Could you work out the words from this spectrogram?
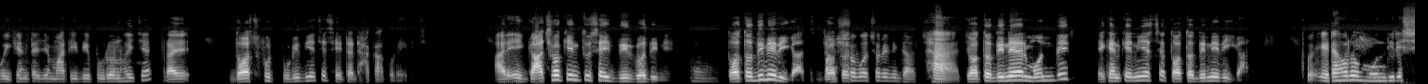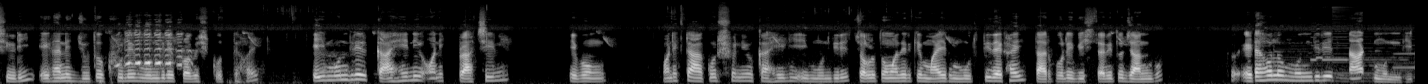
ওইখানটায় যে মাটি দিয়ে পূরণ হয়েছে, প্রায় দশ ফুট পুড়ি দিয়েছে সেটা ঢাকা পড়ে গেছে। আর এই গাছও কিন্তু সেই দীর্ঘদিনের। ততদিনেরই গাছ যত বছরেরই গাছ। হ্যাঁ যতদিনের মন্দির এখানকে নিয়ে এসছে ততদিনেরই গাছ। তো এটা হলো মন্দিরের সিঁড়ি এখানে জুতো খুলে মন্দিরে প্রবেশ করতে হয়। এই মন্দিরের কাহিনী অনেক প্রাচীন এবং অনেকটা আকর্ষণীয় কাহিনী এই মন্দিরে। চলো তোমাদেরকে মায়ের মূর্তি দেখাই তারপরে বিস্তারিত জানব। তো এটা হলো মন্দিরের নাট মন্দির।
